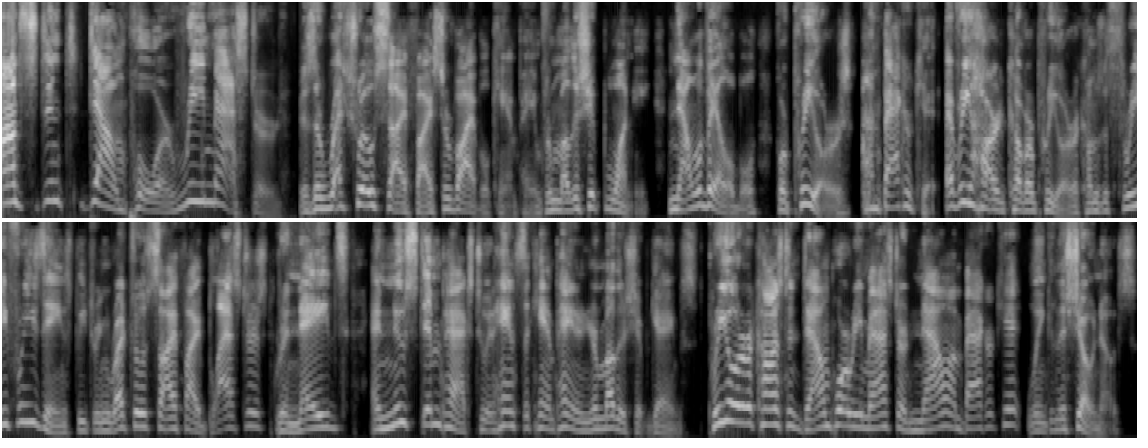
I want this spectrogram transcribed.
Constant Downpour Remastered is a retro sci fi survival campaign for Mothership 1 now available for pre orders on BackerKit. Every hardcover pre order comes with three free zines featuring retro sci fi blasters, grenades, and new stim packs to enhance the campaign in your Mothership games. Pre order Constant Downpour Remastered now on BackerKit, link in the show notes.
